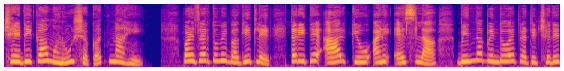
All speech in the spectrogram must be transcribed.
छेदिका म्हणू शकत नाही. पण जर तुम्ही बघितलेत तर इथे आर क्यू आणि एसला भिन्न बिंदूवर प्रतिच्छेदित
